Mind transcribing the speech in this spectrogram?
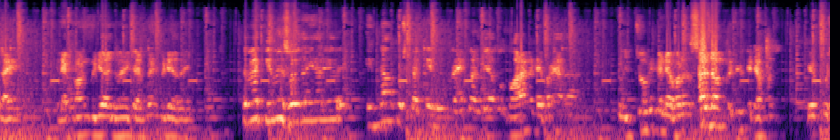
ਚਾਹੇ ਇਲੈਕਟ੍ਰੋਨਿਕ ਮੀਡੀਆ ਜੋ ਹੈ ਚਾਹੇ ਪ੍ਰਿੰਟ ਮੀਡੀਆ ਹੋਵੇ ਤੇ ਮੈਂ ਕਈ ਵਾਰੀ ਸੋਚਦਾ ਯਾਰ ਇਹ ਇੰਨਾ ਕੁਝ ਕਰਕੇ ਲੋਕ ਕ੍ਰਾਈਮ ਕਰਦੇ ਆ, ਕੋਈ 12 ਘੰਟੇ ਫੜਿਆ ਦਾ ਕੋਈ 24 ਘੰਟੇ ਫੜਿਆ ਸੈਲਡਮ ਇਟ ਹੈਪਨਸ ਕਿ ਕੁਝ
